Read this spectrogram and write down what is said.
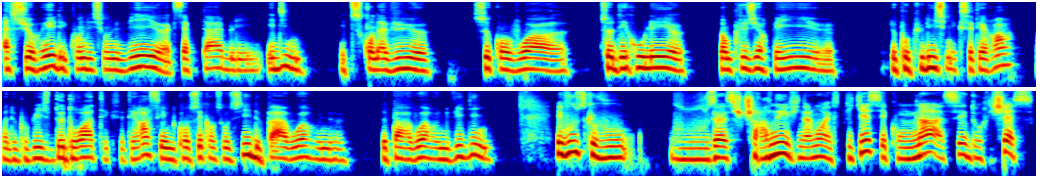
assurer des conditions de vie acceptables et, dignes. Et ce qu'on a vu, ce qu'on voit se dérouler dans plusieurs pays euh, de populisme, etc., de populisme de droite, etc., c'est une conséquence aussi de ne pas, avoir une, pas avoir une vie digne. Et vous, ce que vous vous acharnez finalement à expliquer, c'est qu'on a assez de richesses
